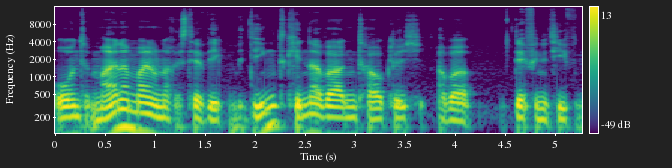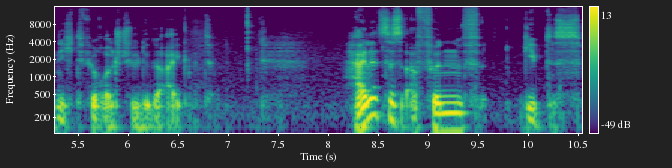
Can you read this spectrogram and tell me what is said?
und meiner Meinung nach ist der Weg bedingt kinderwagentauglich, aber definitiv nicht für Rollstühle geeignet. Highlights des A5 gibt es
